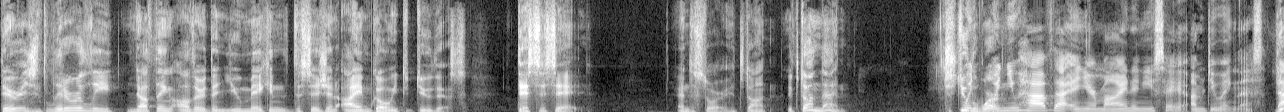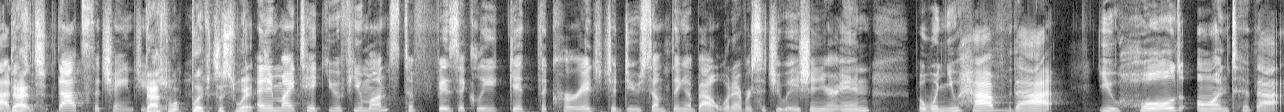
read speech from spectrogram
There is literally nothing other than you making the decision. I am going to do this. This is it. End the story. It's done. It's done then. Just do when, the work. When you have that in your mind and you say, "I'm doing this," Yeah, that is- that's- that's the change. You That's need. what flips the switch. And it might take you a few months to physically get the courage to do something about whatever situation you're in. But when you have that, you hold on to that.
